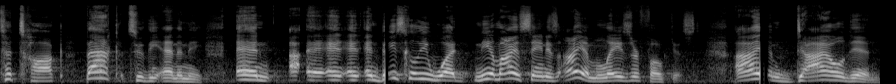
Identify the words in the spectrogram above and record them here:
to talk back to the enemy. And, and, and basically, what Nehemiah is saying is, I am laser focused, I am dialed in.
